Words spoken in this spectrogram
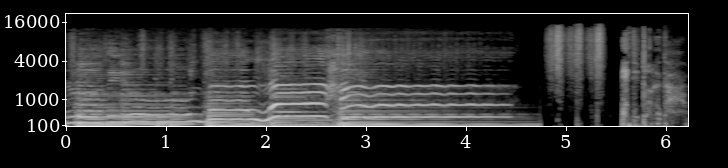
راديو الملاحة. اديتور دعم.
